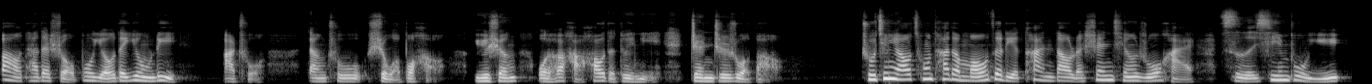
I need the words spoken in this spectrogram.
抱她的手不由得用力。阿楚，当初是我不好，余生我会好好的对你，珍之若宝。楚清瑶从他的眸子里看到了深情如海，此心不渝。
